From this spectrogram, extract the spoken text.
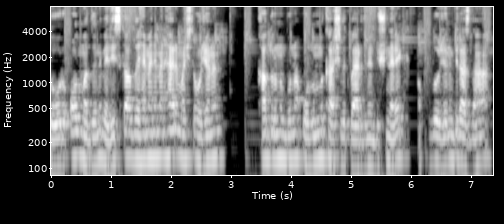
doğru olmadığını ve risk aldığı hemen hemen her maçta hocanın kadronun buna olumlu karşılık verdiğini düşünerek Abdullah Hoca'nın biraz daha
